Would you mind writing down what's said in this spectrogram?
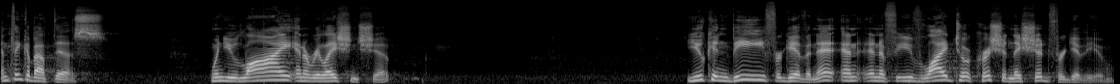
And think about this when you lie in a relationship, you can be forgiven. And, and, if you've lied to a Christian, they should forgive you.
